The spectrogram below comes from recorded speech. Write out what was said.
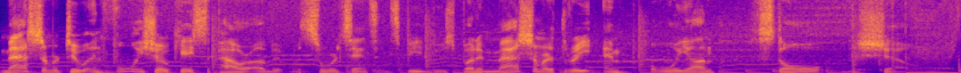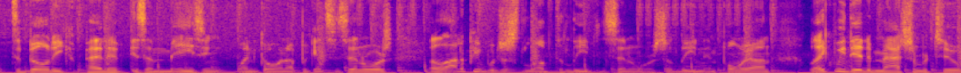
match number two, and fully showcase the power of it with Sword Dance and Speed Boost. But in match number three, Empoleon stole the show. Its ability competitive is amazing when going up against Incineroars. And a lot of people just love to lead Incineroars, so leading Empoleon, like we did in match number two,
